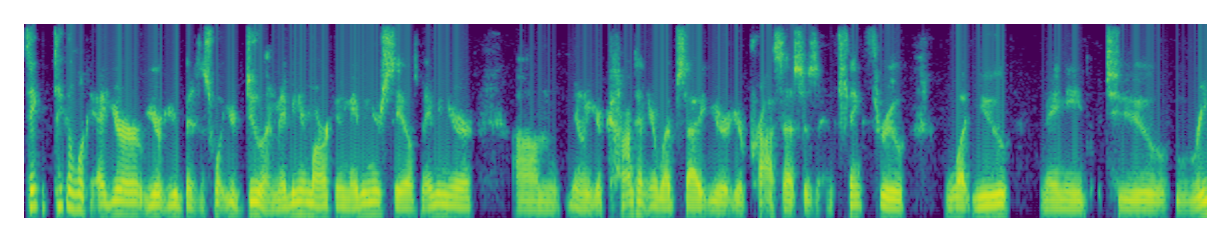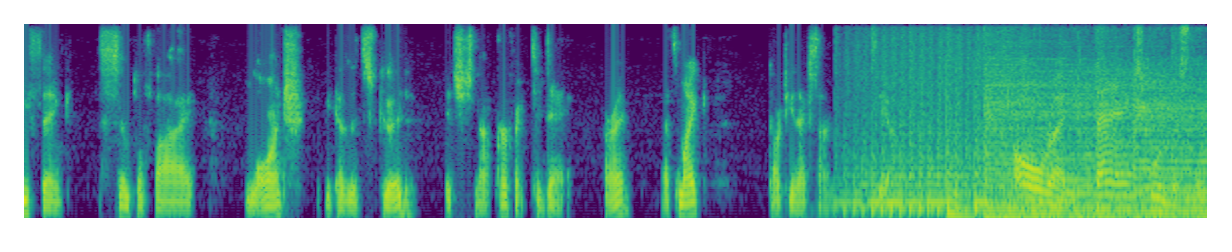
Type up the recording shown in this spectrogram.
Take take a look at your your your business, what you're doing, maybe in your marketing, maybe in your sales, maybe in your um, you know your content, your website, your your processes, and think through what you may need to rethink, simplify, launch because it's good. It's just not perfect today. All right, that's Mike. Talk to you next time. Alrighty, thanks for listening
